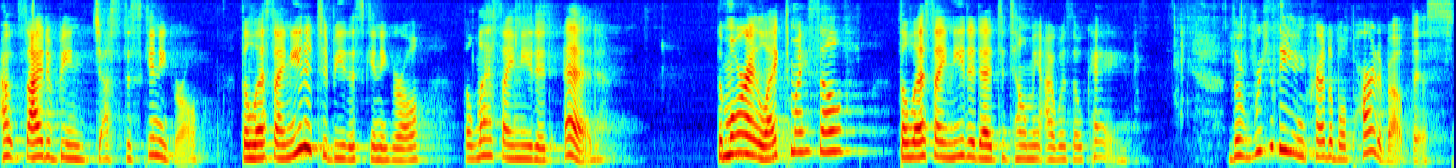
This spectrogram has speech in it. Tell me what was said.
outside of being just the skinny girl. The less I needed to be the skinny girl, the less I needed Ed. The more I liked myself, the less I needed Ed to tell me I was okay. The really incredible part about this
